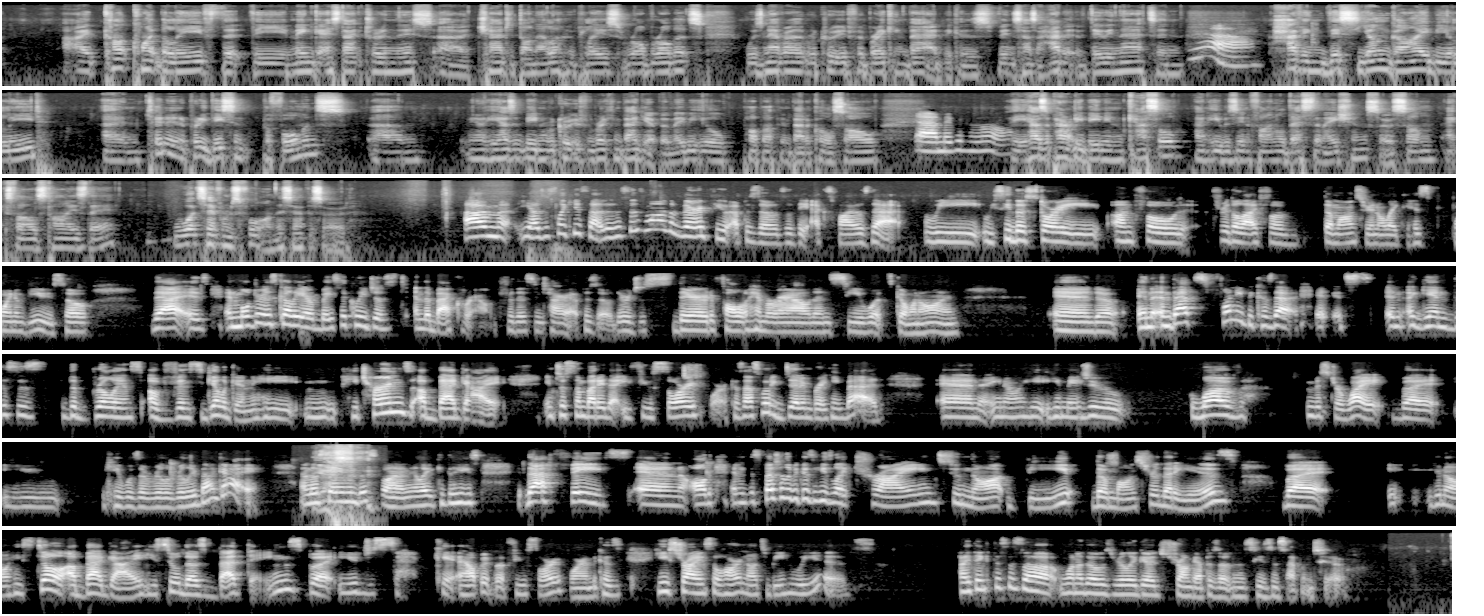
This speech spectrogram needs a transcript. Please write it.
I can't quite believe that the main guest actor in this, uh, Chad Donella, who plays Rob Roberts, was never recruited for Breaking Bad because Vince has a habit of doing that and Yeah. having this young guy be a lead and turned in a pretty decent performance. Um, you know, he hasn't been recruited for Breaking Bad yet, but maybe he'll pop up in Better Call Saul. Yeah, maybe he will. He has apparently been in Castle, and he was in Final Destination, so some X Files ties there. What's everyone's thought on this episode? Um, yeah, just like you said, this is one of the very few episodes of the X Files that we we see the story unfold through the life of the monster, you know, like his point of view. So that is, and Mulder and Scully are basically just in the background for this entire episode. They're just there to follow him around and see what's going on. And uh, and and that's funny because that it, it's and again, this is the brilliance of Vince Gilligan. He he turns a bad guy into somebody that you feel sorry for because that's what he did in Breaking Bad. And you know, he he made you love Mr. White, but you he was a really really bad guy. And the Yes. same in this one. Like he's that face and all, and especially because he's like trying to not be the monster that he is, but you know he's still a bad guy. He still does bad things, but you just can't help it but feel sorry for him because he's trying so hard not to be who he is. I think this is uh, one of those really good, strong episodes in season seven too.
